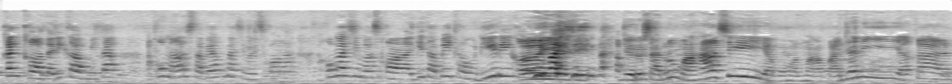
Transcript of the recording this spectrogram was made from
kan kalau tadi kau minta aku males tapi aku masih mau sekolah. Aku masih mau sekolah lagi tapi tahu diri oh kalau gue iya masih sih. minta. jurusan lu mahal sih. Ya mohon maaf aja nih ya kan?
